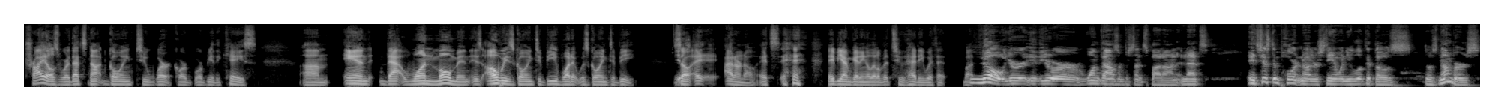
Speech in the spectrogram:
trials where that's not going to work or or be the case. Um, and that one moment is always going to be what it was going to be. Yes. So I, I don't know. It's maybe I'm getting a little bit too heady with it, but no, you're you're one thousand percent spot on, and that's it's just important to understand when you look at those those numbers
